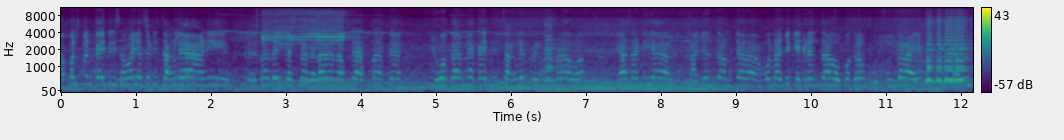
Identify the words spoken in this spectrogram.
आपण पण काहीतरी समाजासाठी चांगल्या आणि प्रेरणादायी घटना घडाव्यात आपल्या हातनं आपल्या युवकांना काहीतरी चांगले प्रेरणा मिळावं. यासाठी या राजांचा आमच्या अमोलराजे केकड्यांचा हा उपक्रम खूप सुंदर आहे. त्यातून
